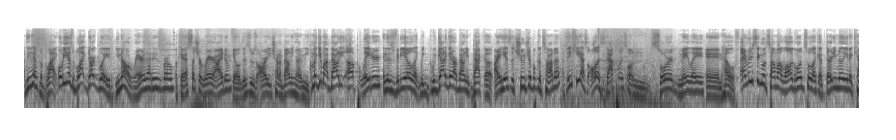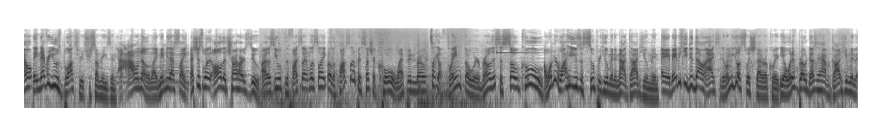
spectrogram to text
I think he has the black. Oh, he has black dark blade. You know how rare that is, bro? Okay, that's such a rare item. Yo, this dude's already trying to bounty hunt me. I'm gonna get my bounty up later in this video. Like, we, we gotta get our bounty back up. All right, he has the true triple katana. I think he has all his stat points on sword, melee, and health. Every single time I log on to like a 30 million account, they never use Blox Fruits for some reason. I, I don't know. Like, maybe that's like, that's just what all the tryhards do. All right, let's see what the fox lamp looks like. Bro, the fox lamp is such a cool weapon, bro. It's like a flamethrower, bro. This is so cool. I wonder why he uses superhuman and not god human. Hey, maybe he did that on accident. Let me go switch that real quick. Yo, what if bro doesn't have God human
